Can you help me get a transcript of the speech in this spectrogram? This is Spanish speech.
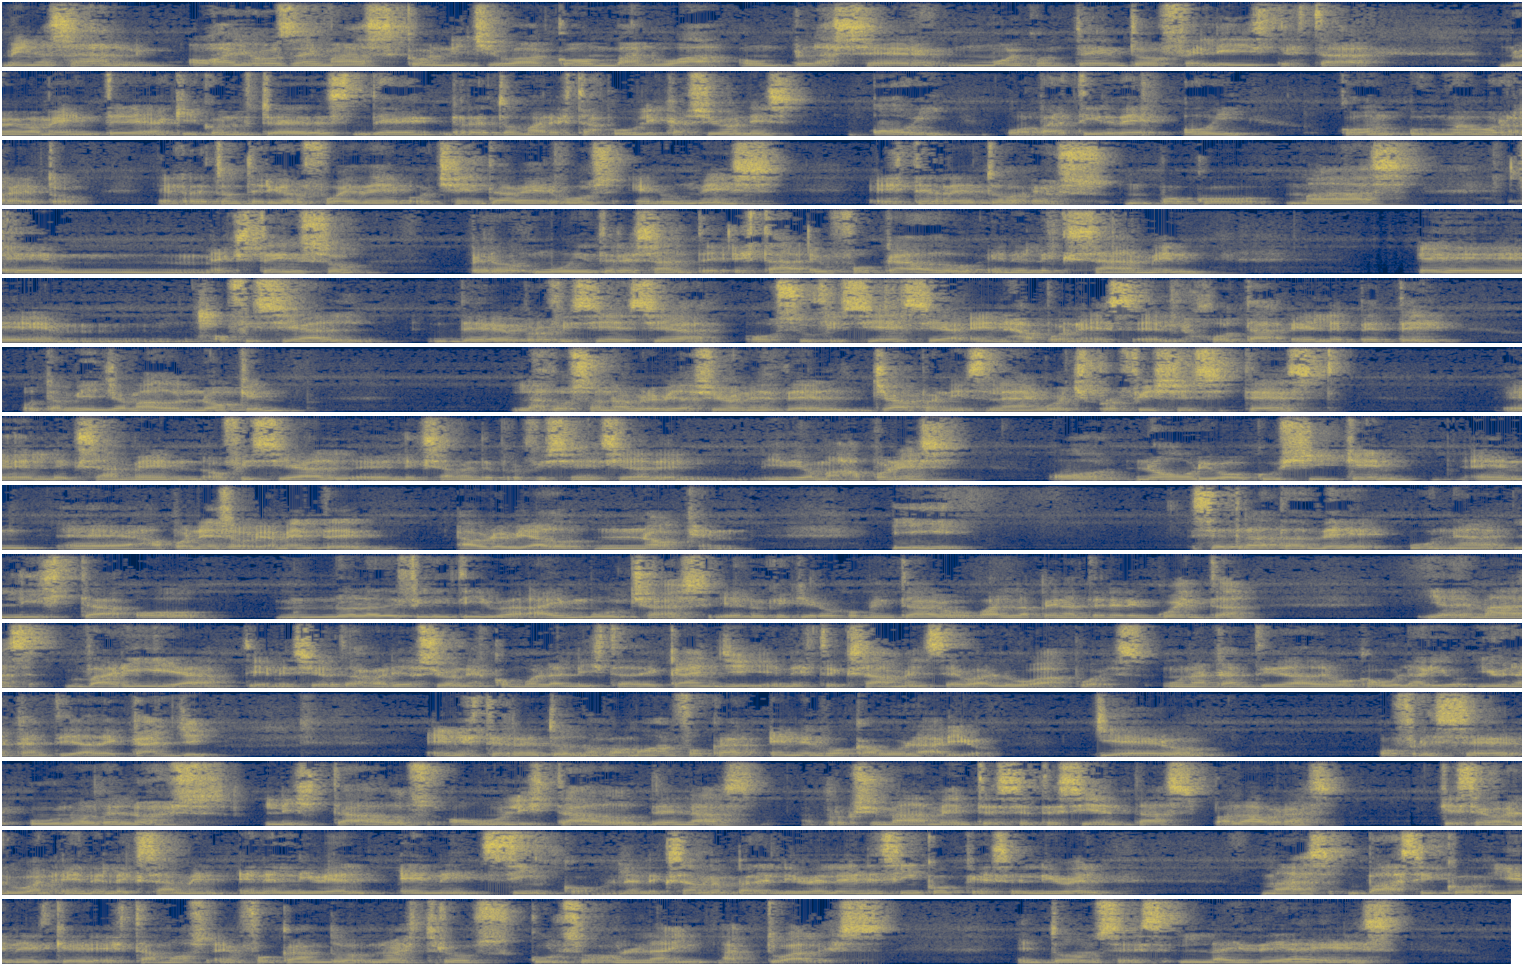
Minasan, ohayo gozaimasu, konnichiwa, konbanwa. Un placer, muy contento, feliz de estar nuevamente aquí con ustedes, de retomar estas publicaciones hoy o a partir de hoy con un nuevo reto. El reto anterior fue de 80 verbos en un mes. Este reto es un poco más em, extenso, pero muy interesante. Está enfocado en el examen em, oficial de proficiencia o suficiencia en japonés, el JLPT o también llamado NOKEN. Las dos son abreviaciones del Japanese Language Proficiency Test, el examen oficial, el examen de proficiencia del idioma japonés, o Noryoku Shiken en eh, japonés, obviamente, abreviado NOKEN. Y se trata de una lista o no la definitiva, hay muchas, y es lo que quiero comentar o vale la pena tener en cuenta, y además varía, tiene ciertas variaciones como la lista de kanji. En este examen se evalúa pues una cantidad de vocabulario y una cantidad de kanji. En este reto nos vamos a enfocar en el vocabulario. Quiero ofrecer uno de los listados o un listado de las aproximadamente 700 palabras que se evalúan en el examen en el nivel N5, en el examen para el nivel N5, que es el nivel más básico y en el que estamos enfocando nuestros cursos online actuales. Entonces, la idea es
